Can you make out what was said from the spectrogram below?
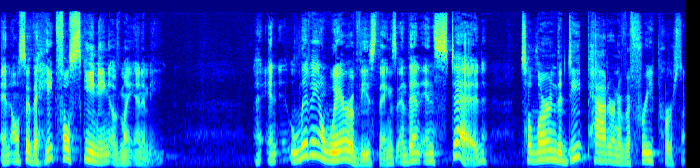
and also the hateful scheming of my enemy and living aware of these things, and then instead to learn the deep pattern of a free person,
